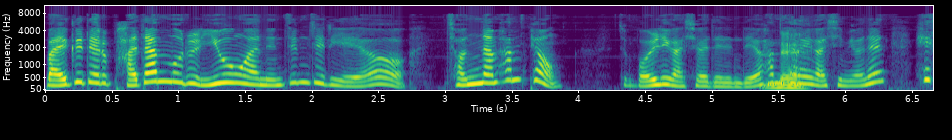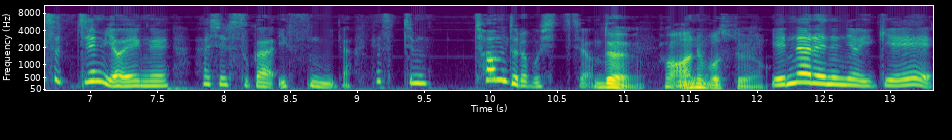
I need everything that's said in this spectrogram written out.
말 그대로 바닷물을 이용하는 찜질이에요. 전남 한평 좀 멀리 가셔야 되는데요. 한평에 네. 가시면은 해수찜 여행을 하실 수가 있습니다. 해수찜 처음 들어보시죠? 네, 저안 네. 해봤어요. 옛날에는요, 이게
